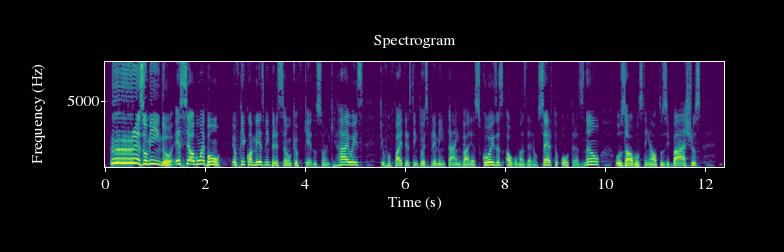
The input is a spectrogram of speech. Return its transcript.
Resumindo, esse álbum é bom. Eu fiquei com a mesma impressão que eu fiquei do Sonic Highways que o Foo Fighters tentou experimentar em várias coisas, algumas deram certo, outras não. Os álbuns têm altos e baixos,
